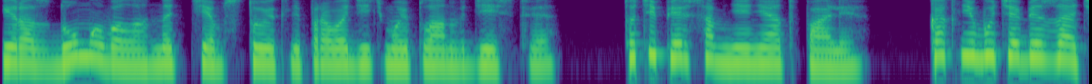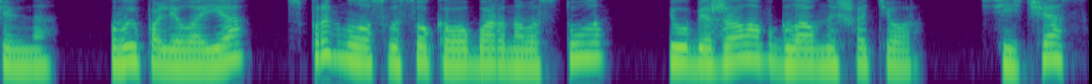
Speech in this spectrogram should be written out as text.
и раздумывала над тем, стоит ли проводить мой план в действие, то теперь сомнения отпали. «Как-нибудь обязательно», — выпалила я, спрыгнула с высокого барного стула и убежала в главный шатер. Сейчас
